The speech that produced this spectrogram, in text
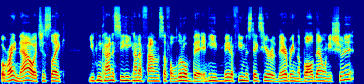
but right now it's just like you can kind of see he kind of found himself a little bit and he made a few mistakes here or there, bringing the ball down when he shouldn't.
